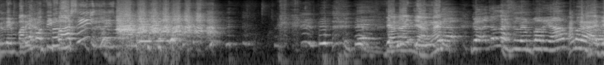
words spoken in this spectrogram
Dilempari motivasi. Jangan-jangan Enggak jelas dilempari apa. Enggak,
